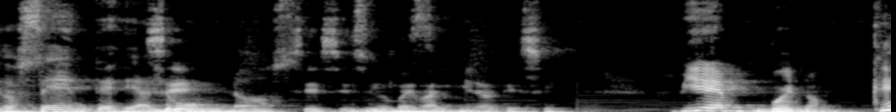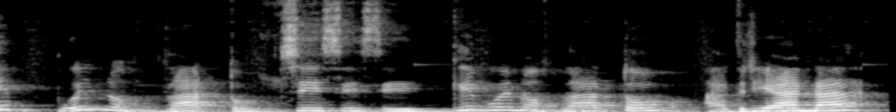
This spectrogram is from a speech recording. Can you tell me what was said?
docentes, de alumnos. Sí, sí, sí, me imagino que sí. Bien. Bueno, qué buenos datos. Sí, sí, sí. Qué buenos datos, Adriana.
